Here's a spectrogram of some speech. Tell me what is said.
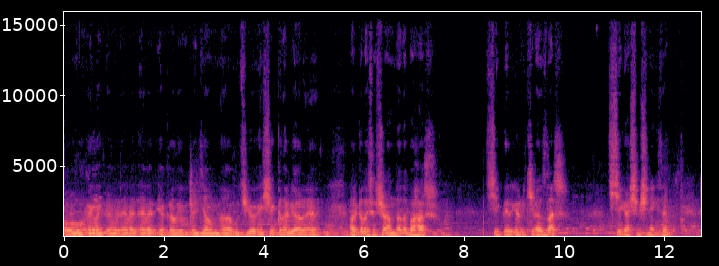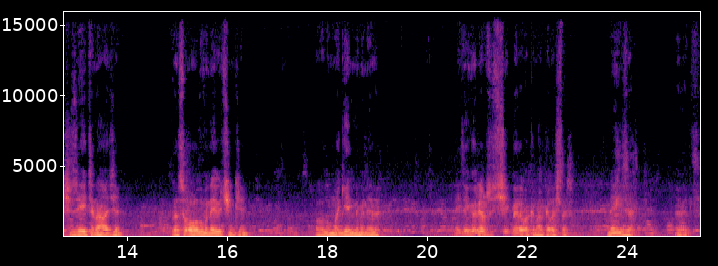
Oo, evet evet evet evet yakalıyor bir de camda uçuyor eşek kadar bir ara evet. Arkadaşlar şu anda da bahar. Çiçekleri musun? Kirazlar çiçek açmış ne güzel. Şu zeytin ağacı. Burası oğlumun evi çünkü. Oğlumla gelinimin evi. Neyse görüyor musunuz? Çiçeklere bakın arkadaşlar. Ne güzel. Evet.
